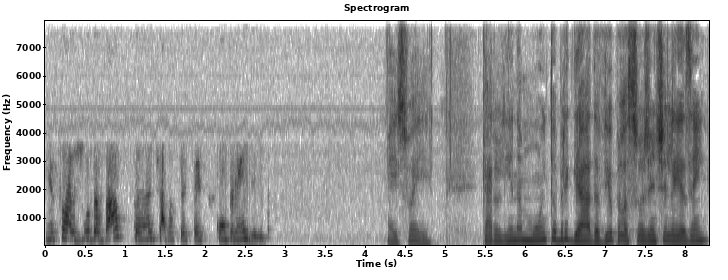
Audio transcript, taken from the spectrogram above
isso ajuda bastante a você ser compreendido. É isso aí. Carolina, muito obrigada, viu, pela sua gentileza, hein?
